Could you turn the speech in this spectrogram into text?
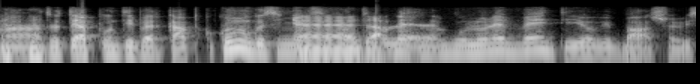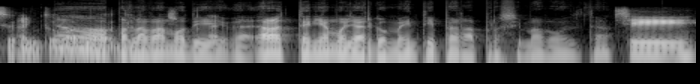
bello. Tutti appunti per Capcom. Comunque, signori, Eh, se già. l'1.20 io vi bacio e vi saluto. No, vado- parlavamo di... eh, Allora, teniamo gli argomenti per la prossima volta. Sì,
